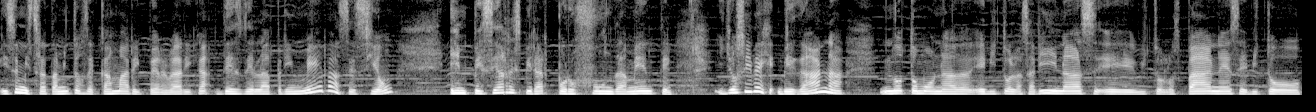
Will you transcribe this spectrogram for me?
hice mis tratamientos de cámara hiperbárica desde la primera sesión empecé a respirar profundamente. Yo soy vegana, no tomo nada, evito las harinas, evito los panes, evito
